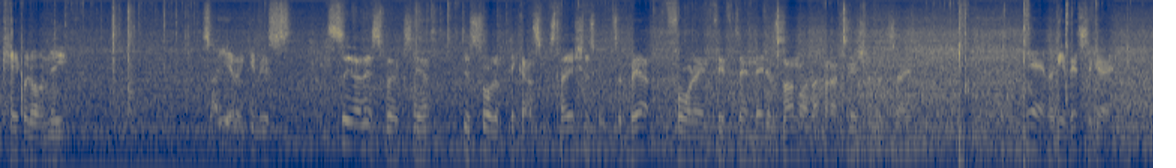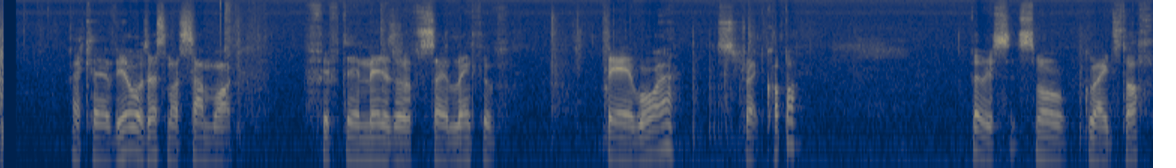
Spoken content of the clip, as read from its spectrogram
Keep it all neat. So yeah, we give this, see how this works out. Just sort of pick up some stations. It's about 14, 15 metres long on that when I finish with it. So yeah, we'll give this a go. Okay viewers, that's my somewhat 15 meters or so length of bare wire, straight copper. Very small grade stuff.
